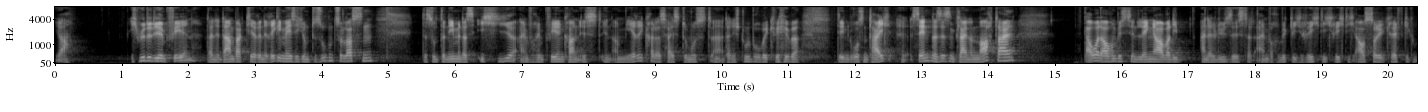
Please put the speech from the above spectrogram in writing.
ja, ich würde dir empfehlen, deine Darmbakterien regelmäßig untersuchen zu lassen. Das Unternehmen, das ich hier einfach empfehlen kann, ist in Amerika. Das heißt, du musst äh, deine Stuhlprobe quer über den großen Teich äh, senden. Das ist ein kleiner Nachteil. Dauert auch ein bisschen länger, aber die Analyse ist halt einfach wirklich richtig, richtig aussagekräftig. Du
